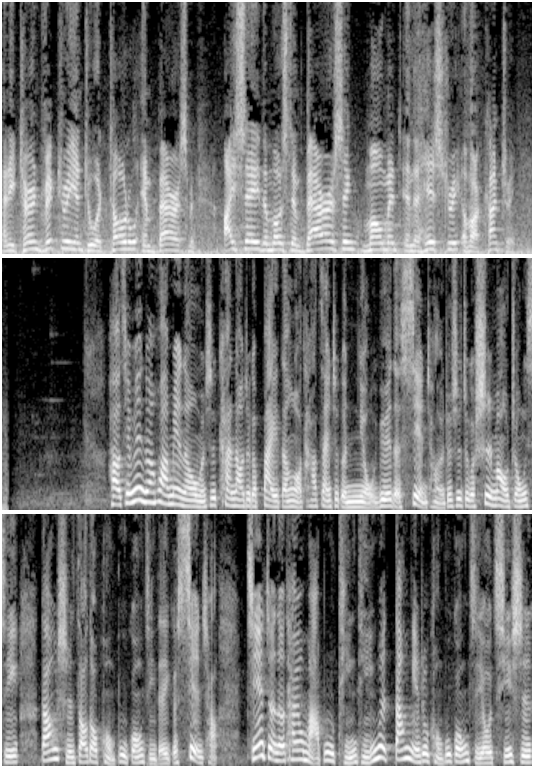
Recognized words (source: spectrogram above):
And he turned victory into a total embarrassment. I say the most embarrassing moment in the history of our country. 好，前面一段画面呢，我们是看到这个拜登哦，他在这个纽约的现场，也就是这个世贸中心，当时遭到恐怖攻击的一个现场。接着呢，他又马不停蹄，因为当年这个恐怖攻击哦，其实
